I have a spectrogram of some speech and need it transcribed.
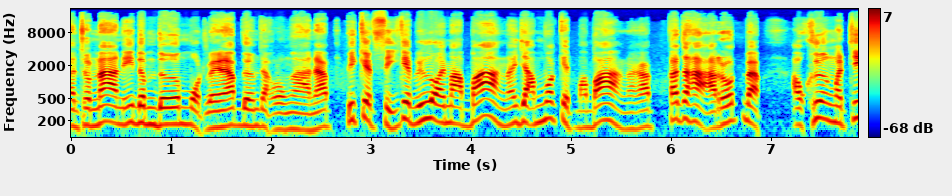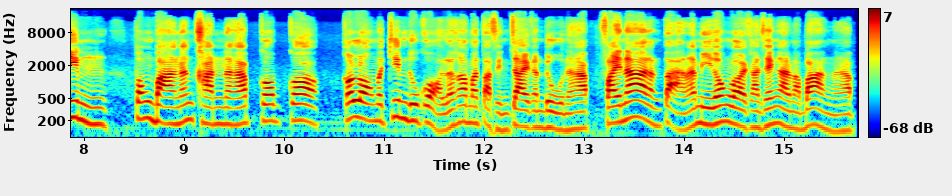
อันชนหน้านี้เดิมๆหมดเลยนะครับ เดิมจากโรงงานนะครับมีเก็บสีเก็บริ้วรอยมาบ้างนะ ย้ำว่าเก็บมาบ้างนะครับถ้าจะหารถแบบเอาเครื่องมาจิ้ม ต้องบางทั้งคันนะครับ ก็ก็ก็ลองมาจิ้มดูก่อนแล้วก็มาตัดสินใจกันดูนะครับ ไฟหน้าต่างๆนะมีร่องรอยการใช้งานมาบ้างนะครับ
